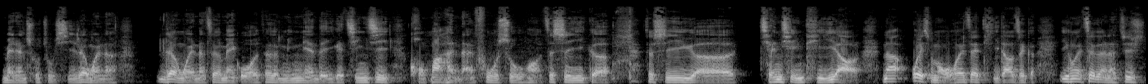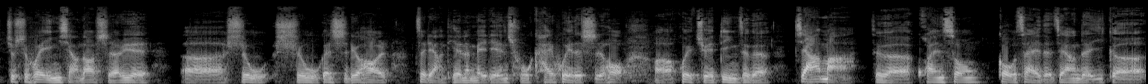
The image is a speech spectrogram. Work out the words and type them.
美联储主席认为呢，认为呢，这个美国这个明年的一个经济恐怕很难复苏哈，这是一个这是一个前情提要。那为什么我会再提到这个？因为这个呢，就就是会影响到十二月呃十五十五跟十六号这两天的美联储开会的时候，呃，会决定这个加码这个宽松购债的这样的一个。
